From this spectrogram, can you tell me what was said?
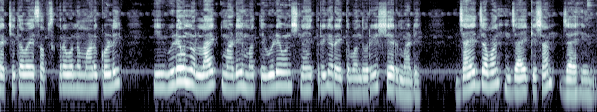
ಖಚಿತವಾಗಿ ಸಬ್ಸ್ಕ್ರೈಬನ್ನು ಮಾಡಿಕೊಳ್ಳಿ. ಈ ವಿಡಿಯೋವನ್ನು ಲೈಕ್ ಮಾಡಿ ಮತ್ತು ವಿಡಿಯೋವನ್ನು ಸ್ನೇಹಿತರಿಗೆ, ರೈತ ಬಂಧುವರಿಗೆ ಶೇರ್ ಮಾಡಿ. ಜೈ ಜವಾನ್, ಜೈ ಕಿಸಾನ್, ಜೈ ಹಿಂದ್.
